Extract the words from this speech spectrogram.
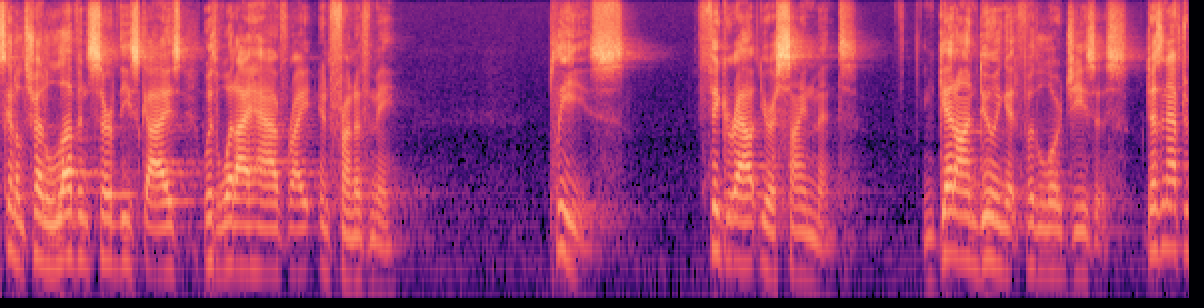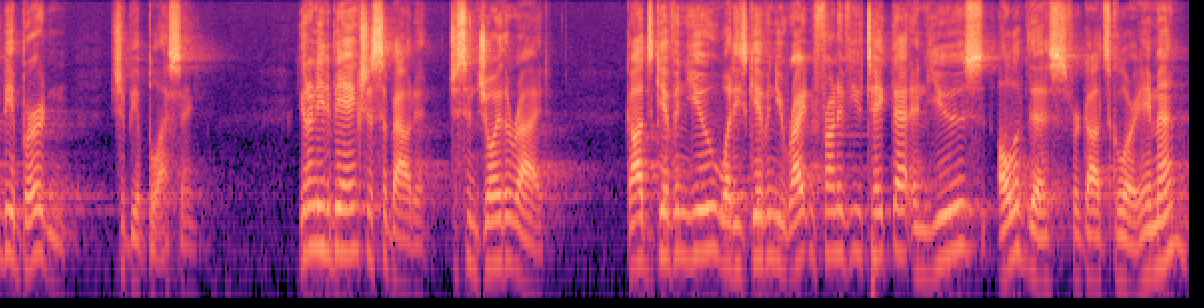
just going to try to love and serve these guys with what I have right in front of me. Please figure out your assignment and get on doing it for the Lord Jesus. It doesn't have to be a burden, it should be a blessing. You don't need to be anxious about it, just enjoy the ride. God's given you what He's given you right in front of you. Take that and use all of this for God's glory. Amen?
